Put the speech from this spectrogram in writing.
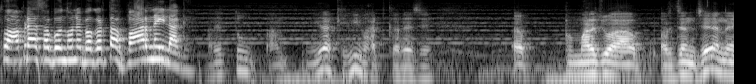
તો આપણા સંબંધોને બગડતા વાર નહીં લાગે. અરે તું આમ મીરા કેવી વાત કરે છે? મારે જો આ અર્જન્ટ છે અને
